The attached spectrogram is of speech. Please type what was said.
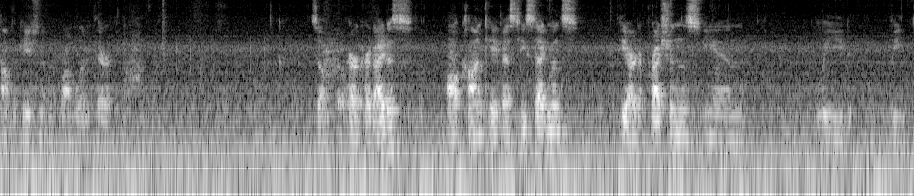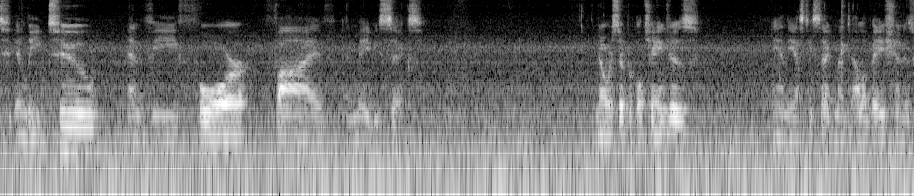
complication of the thrombolytic therapy. So pericarditis, all concave ST segments, PR depressions in lead V in lead two and V four, five, and maybe six. No reciprocal changes, and the ST segment elevation is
